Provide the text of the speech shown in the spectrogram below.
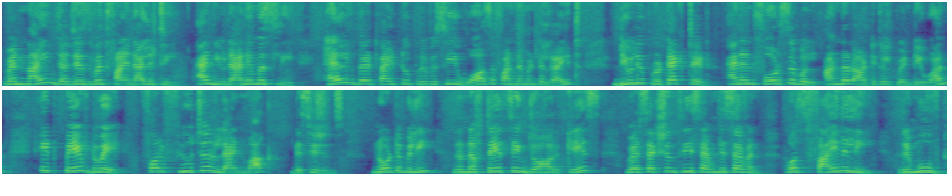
When nine judges with finality and unanimously held that right to privacy was a fundamental right, duly protected and enforceable under Article 21, it paved way for future landmark decisions. Notably, the Navtej Singh Johar case, where Section 377 was finally removed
